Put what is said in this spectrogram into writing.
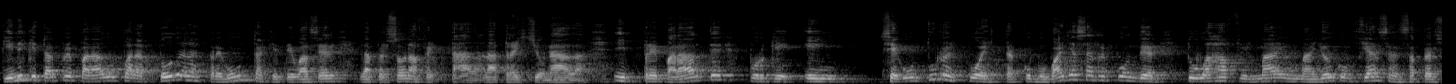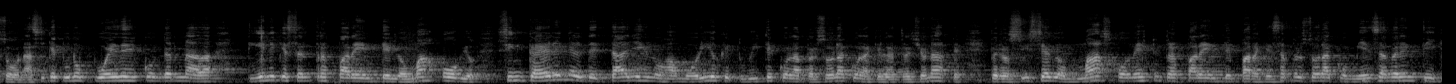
Tienes que estar preparado para todas las preguntas que te va a hacer la persona afectada, la traicionada. Y prepararte porque en según tu respuesta, como vayas a responder, tú vas a afirmar en mayor confianza a esa persona. Así que tú no puedes esconder nada, tiene que ser transparente, lo más obvio, sin caer en el detalle, en los amoríos que tuviste con la persona con la que la traicionaste, pero sí ser lo más honesto y transparente para que esa persona comience a ver en ti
